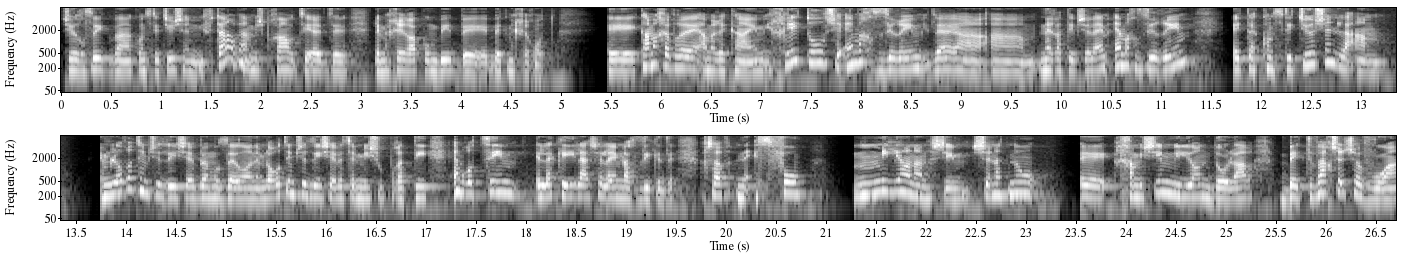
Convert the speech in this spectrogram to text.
שהחזיק ב constitution נפטר, והמשפחה הוציאה את זה למכירה פומבית בבית מכירות. אה, כמה חבר'ה אמריקאים החליטו שהם מחזירים, זה היה הנרטיב שלהם, הם מחזירים את ה constitution לעם. הם לא רוצים שזה יישב במוזיאון, הם לא רוצים שזה יישב אצל מישהו פרטי, הם רוצים לקהילה שלהם להחזיק את זה. עכשיו, נאספו מיליון אנשים שנתנו 50 מיליון דולר. בטווח של שבוע,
